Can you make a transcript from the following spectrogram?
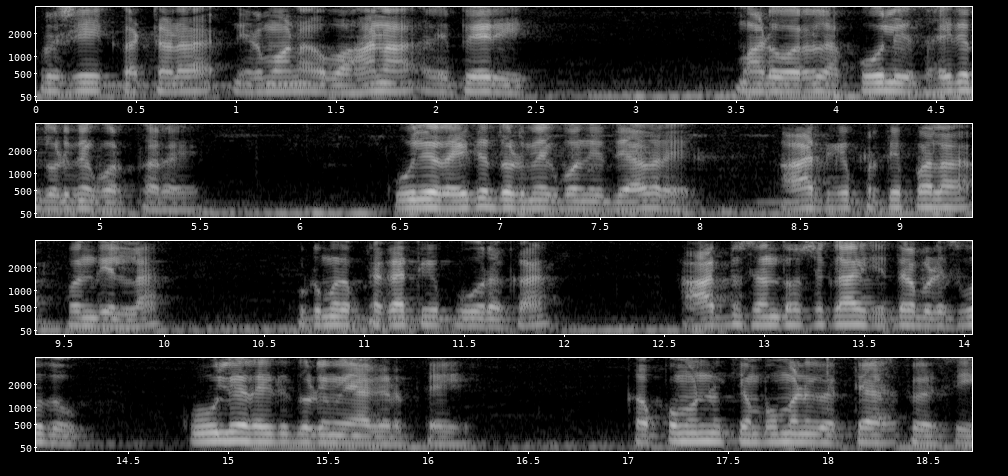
ಕೃಷಿ, ಕಟ್ಟಡ, ನಿರ್ಮಾಣ, ವಾಹನ ರಿಪೇರಿ ಮಾಡುವವರೆಲ್ಲ ಕೂಲಿ ಸಹಿತ ದುಡಿಮೆಗೆ ಬರ್ತಾರೆ. ಕೂಲಿ ರೈತ ದುಡಿಮೆಗೆ ಬಂದಿದ್ದೆ ಆದರೆ ಆರ್ಥಿಕ ಪ್ರತಿಫಲ ಹೊಂದಿಲ್ಲ. ಕುಟುಂಬದ ಪ್ರಗತಿಗೆ ಪೂರಕ ಆತ್ಮಸಂತೋಷಕ್ಕಾಗಿ ಚಿತ್ರ ಬಿಡಿಸುವುದು ಕೂಲಿ ರೈತ ದುಡಿಮೆಯಾಗಿರುತ್ತೆ. ಕಪ್ಪು ಮಣ್ಣು, ಕೆಂಪು ಮಣ್ಣಿಗೆ ವ್ಯತ್ಯಾಸ ತಿಳಿಸಿ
